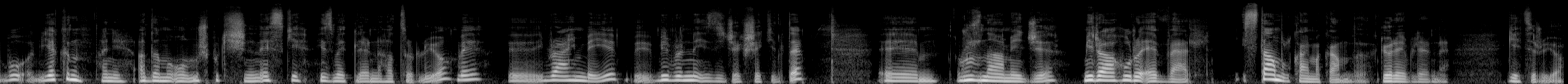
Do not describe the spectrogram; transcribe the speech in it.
bu yakın hani adamı olmuş bu kişinin eski hizmetlerini hatırlıyor ve İbrahim Bey'i e, birbirini izleyecek şekilde e, Ruznameci, Mirahuru Evvel, İstanbul Kaymakamlığı görevlerine getiriyor.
